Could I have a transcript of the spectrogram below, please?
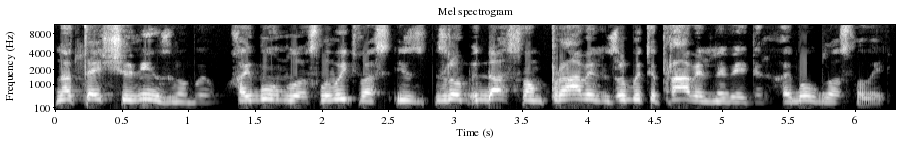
на те, що він зробив. Хай Бог благословить вас і зроб, дасть вам правиль, зробити правильний вибір. Хай Бог благословить.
